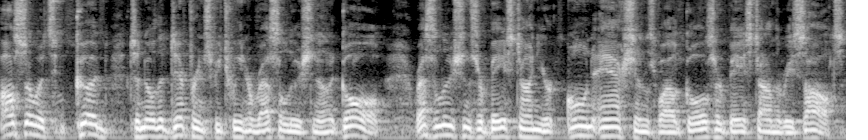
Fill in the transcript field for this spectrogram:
Also, it's good to know the difference between a resolution and a goal. Resolutions are based on your own actions, while goals are based on the results.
